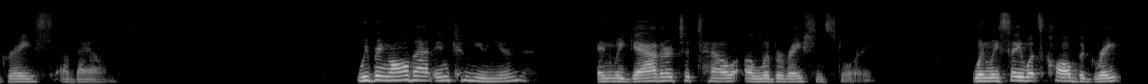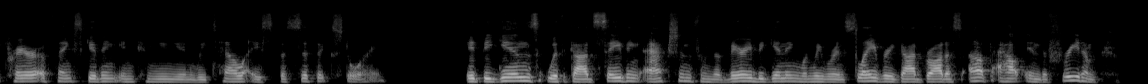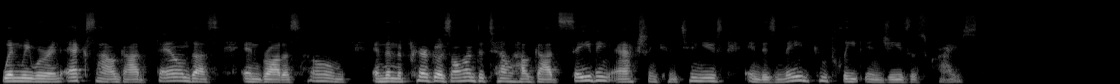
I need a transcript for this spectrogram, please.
grace abounds. We bring all that in communion and we gather to tell a liberation story. When we say what's called the great prayer of thanksgiving in communion, we tell a specific story. It begins with God's saving action from the very beginning. When we were in slavery, God brought us up out into freedom. When we were in exile, God found us and brought us home. And then the prayer goes on to tell how God's saving action continues and is made complete in Jesus Christ.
